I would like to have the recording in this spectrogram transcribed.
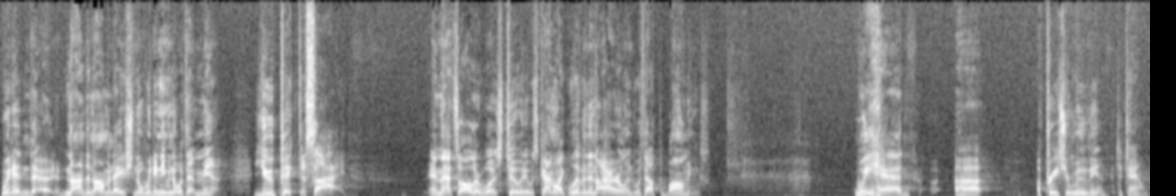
We didn't non-denominational. We didn't even know what that meant. You picked a side, and that's all there was to it. It was kind of like living in Ireland without the bombings. We had uh, a preacher move in to town.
